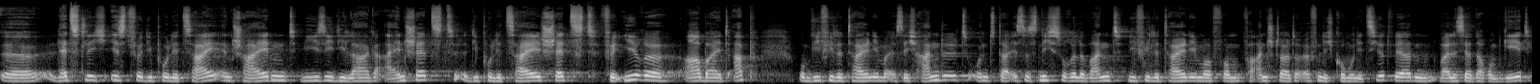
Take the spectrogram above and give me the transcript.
äh, letztlich ist für die Polizei entscheidend, wie sie die Lage einschätzt. Die Polizei schätzt für ihre Arbeit ab, um wie viele Teilnehmer es sich handelt. Und da ist es nicht so relevant, wie viele Teilnehmer vom Veranstalter öffentlich kommuniziert werden, weil es ja darum geht,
